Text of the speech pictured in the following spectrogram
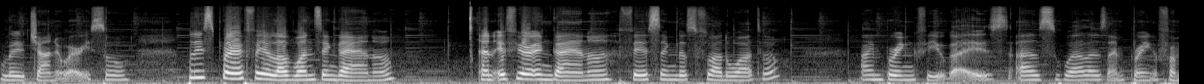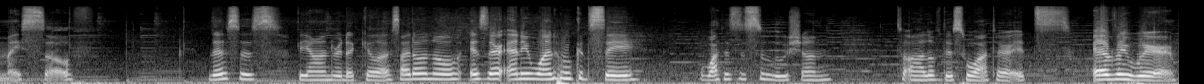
late January. So please pray for your loved ones in Guyana. And if you're in Guyana facing this flood water, I'm praying for you guys as well as I'm praying for myself. This is beyond ridiculous. I don't know. Is there anyone who could say what is the solution to all of this water? It's everywhere.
